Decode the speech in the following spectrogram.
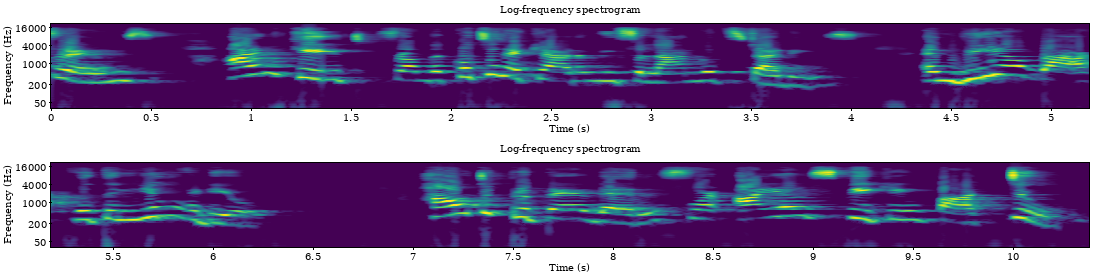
friends, I'm Kate from the Cochin Academy for Language Studies and we are back with a new video. How to prepare well for IELTS speaking part 2.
